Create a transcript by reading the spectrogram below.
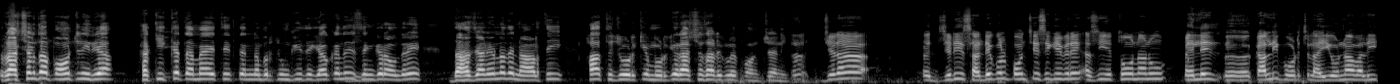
ਰਾਸ਼ਨ ਤਾਂ ਪਹੁੰਚ ਨਹੀਂ ਰਿਹਾ। ਹਕੀਕਤ ਹੈ ਮੈਂ ਇੱਥੇ 3 ਨੰਬਰ ਚੁੰਗੀ ਤੇ ਗਿਆ। ਉਹ ਕਹਿੰਦੇ ਸਿੰਗਰ ਆਉਂਦੇ ਨੇ 10 ਜਾਣੇ ਉਹਨਾਂ ਦੇ ਨਾਲ ਸੀ ਹੱਥ ਜੋੜ ਕੇ ਮੁੜ ਕੇ ਰਾਸ਼ਨ ਸਾਡੇ ਕੋਲੇ ਪਹੁੰਚਿਆ ਨਹੀਂ। ਜਿਹੜਾ ਜਿਹੜੀ ਸਾਡੇ ਕੋਲ ਪਹੁੰਚੇ ਸੀਗੇ ਵੀਰੇ ਅਸੀਂ ਇੱਥੋਂ ਉਹਨਾਂ ਨੂੰ ਪਹਿਲੇ ਕੱਲ ਹੀ ਬੋਟ ਚਲਾਈ ਉਹਨਾਂ ਵਾਲੀ।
